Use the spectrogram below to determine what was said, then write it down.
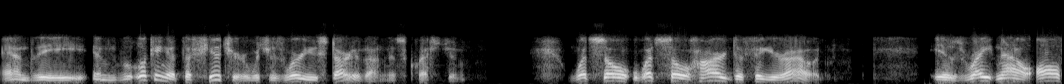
And the in looking at the future, which is where you started on this question, what's so what's so hard to figure out is right now all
